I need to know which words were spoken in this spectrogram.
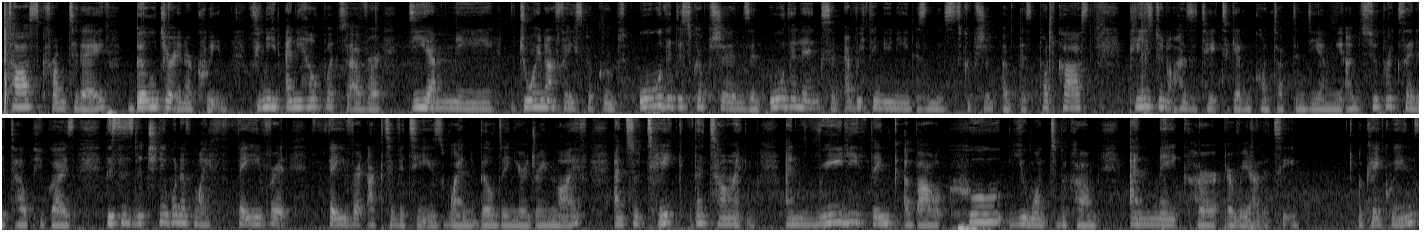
Task from today build your inner queen. If you need any help whatsoever, DM me, join our Facebook groups. All the descriptions and all the links and everything you need is in the description of this podcast. Please do not hesitate to get in contact and DM me. I'm super excited to help you guys. This is literally one of my favorite favorite activities when building your dream life. And so take the time and really think about who you want to become and make her a reality. Okay, Queens,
